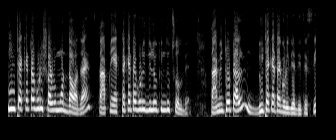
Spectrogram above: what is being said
তিনটা ক্যাটাগরি সর্বমোট দেওয়া যায়। তো আপনি একটা ক্যাটাগরি দিলেও কিন্তু চলবে। তো আমি টোটাল দুইটা ক্যাটাগরি দিয়ে দিতেছি।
